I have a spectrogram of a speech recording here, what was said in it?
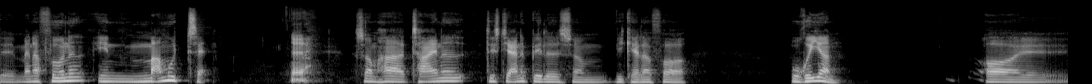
øh, man har fundet en mammuttand, Ja. som har tegnet det stjernebillede, som vi kalder for Orion. Og øh,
